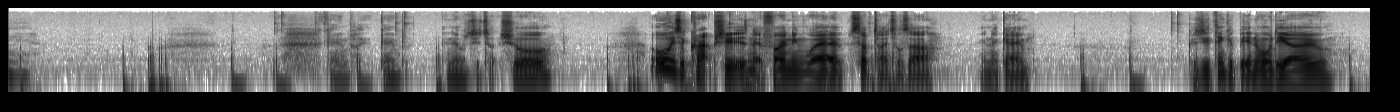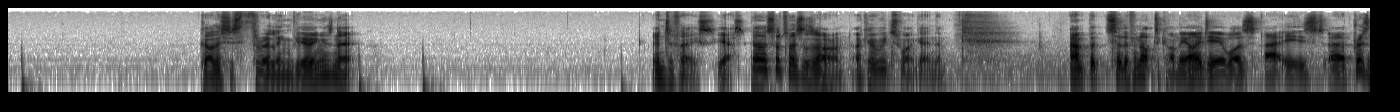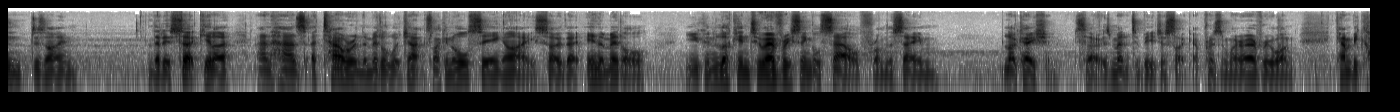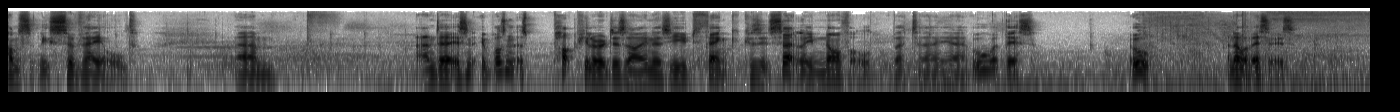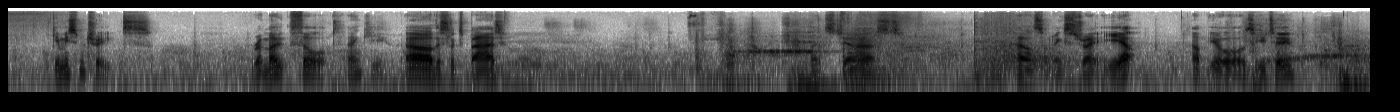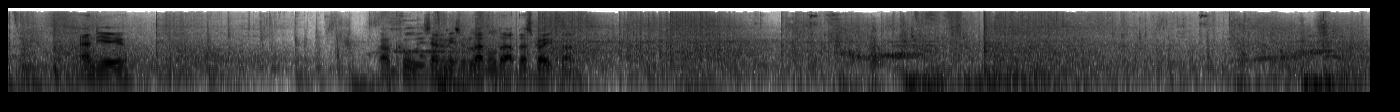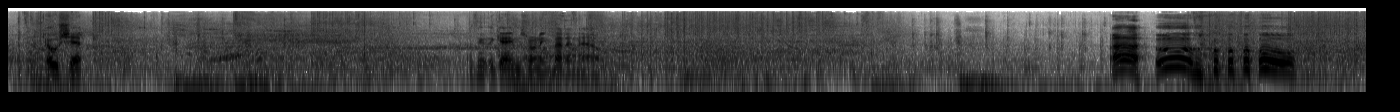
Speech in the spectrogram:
Gameplay. Gameplay. Inability to. Sure. Always a crapshoot, isn't it? Finding where subtitles are in a game. Because you'd think it'd be an audio. God, this is thrilling viewing, isn't it? Interface, yes. No, subtitles are on. Okay, we just weren't getting them. Um, but so the Panopticon, the idea was uh, it is a prison design, that is circular and has a tower in the middle which acts like an all-seeing eye, so that in the middle you can look into every single cell from the same location. So it was meant to be just like a prison where everyone can be constantly surveilled. Um, and uh, isn't it wasn't as popular a design as you'd think because it's certainly novel. But uh, yeah, ooh, what this? Ooh, I know what this is. Give me some treats. Remote thought, thank you. Oh, this looks bad. Let's just hurl something straight. Yep, up yours, you two. And you. Oh, cool, these enemies have leveled up. That's great fun. Oh shit. I think the game's running better now. Ah! Ooh!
